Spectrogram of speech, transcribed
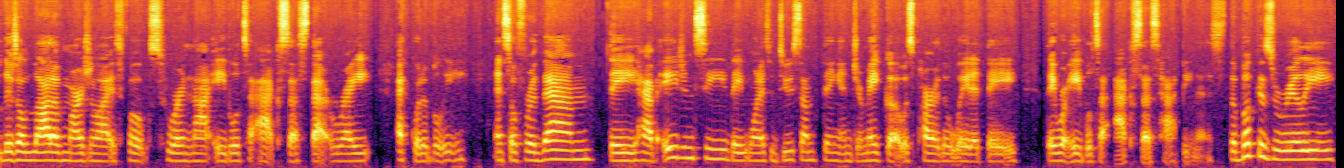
there's a lot of marginalized folks who are not able to access that right equitably. And so for them, they have agency, they wanted to do something, and Jamaica was part of the way that they they were able to access happiness. The book is really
